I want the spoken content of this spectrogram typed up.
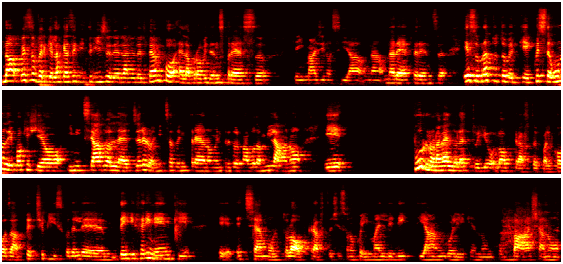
No, questo perché la casa editrice del Ragno del Tempo è la Providence Press, che immagino sia una, una, reference, e soprattutto perché questo è uno dei pochi che ho iniziato a leggere, l'ho iniziato in treno mentre tornavo da Milano e pur non avendo letto io Lovecraft qualcosa, percepisco delle, dei riferimenti e, e, c'è molto Lovecraft, ci sono quei maledetti angoli che non combaciano,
